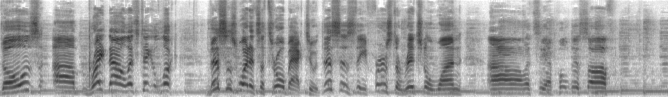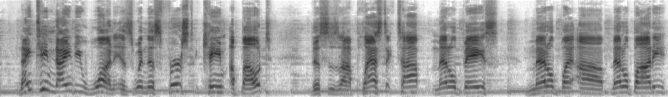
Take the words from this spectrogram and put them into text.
those. Um, right now, let's take a look this is what it's a throwback to. This is the first original one. Uh, let's see, I pulled this off. 1991 is when this first came about. This is a plastic top, metal base, metal, uh, metal body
